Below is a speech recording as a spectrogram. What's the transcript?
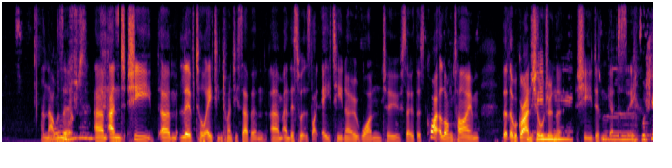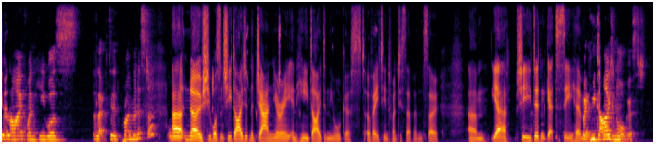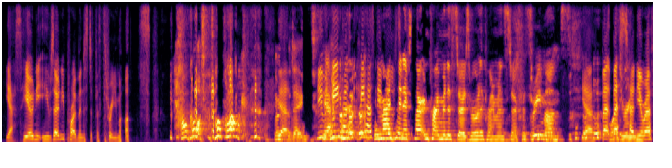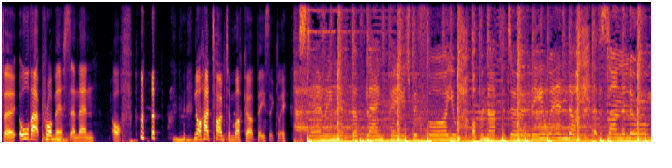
and that was it. Um, and she um, lived till 1827, um, and this was like 1801 too. So there's quite a long time that there were grandchildren that she didn't get to see. Uh, Was she alive when he was elected prime minister? Uh, no, she wasn't. She died in the January, and he died in the August of 1827. So, um, yeah, she didn't get to see him. Wait, he died in August. Yes, he only he was only prime minister for three months. Oh God! oh fuck! Those Yeah. are the days. He, Yeah. he has he has the Imagine ability. if certain prime ministers were only prime minister for three three months. yeah, be- best dream. tenure ever. All that promise, mm. and then off. Mm. Not had time to muck up, basically. Staring at the blank page before you. Open up the dirty window. Let the sun illuminate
